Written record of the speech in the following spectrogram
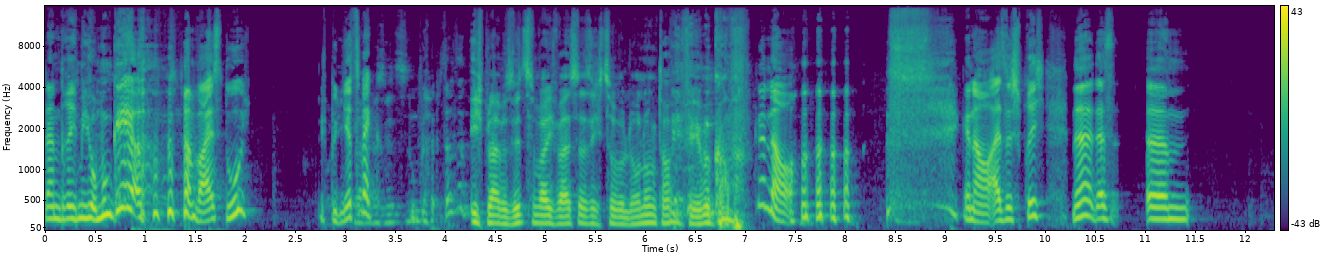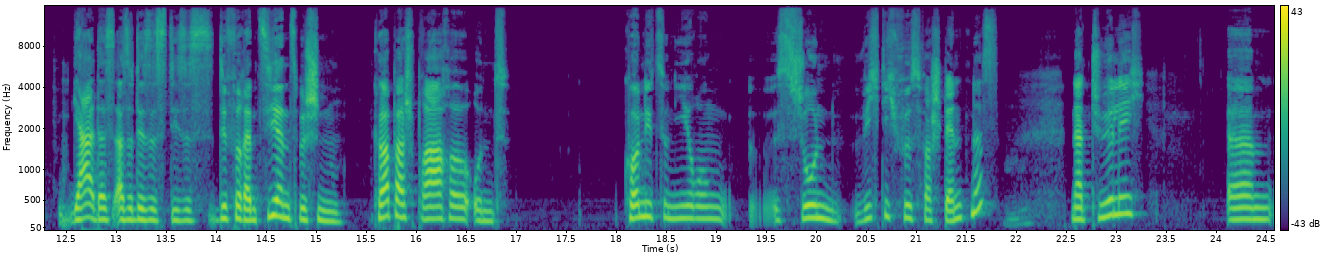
dann drehe ich mich um und gehe. dann weißt du, ich bin ich jetzt weg. Ich bleibe sitzen, weil ich weiß, dass ich zur Belohnung Toffee bekomme. genau. genau, also sprich, ne, das, ähm, ja, das, also dieses, dieses Differenzieren zwischen Körpersprache und Konditionierung ist schon wichtig fürs Verständnis. Mhm. Natürlich ähm,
